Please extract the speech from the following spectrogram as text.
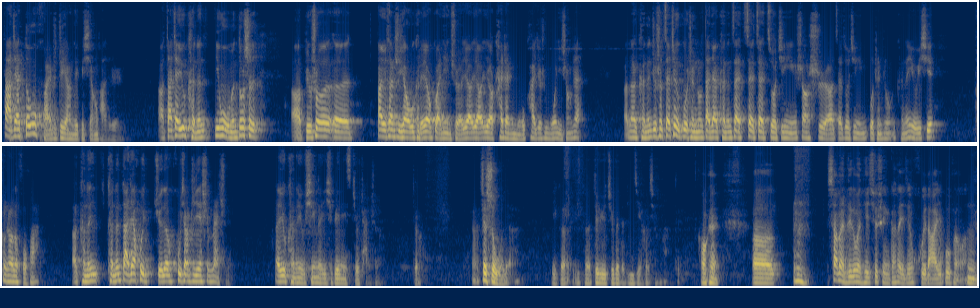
大家都怀着这样的一个想法的人，啊，大家有可能因为我们都是啊，比如说呃八月三十一号我可能要灌进去了，要要要开展模块就是模拟商战，啊，那可能就是在这个过程中，大家可能在在在做经营上市啊，在做经营过程中，可能有一些碰撞的火花，啊，可能可能大家会觉得互相之间是 match 的，那有可能有新的一些 business 就产生了。对吧啊，这是我的一个一个对于这个的理解和想法。对，OK，呃，下面这个问题其实你刚才已经回答一部分了。嗯，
